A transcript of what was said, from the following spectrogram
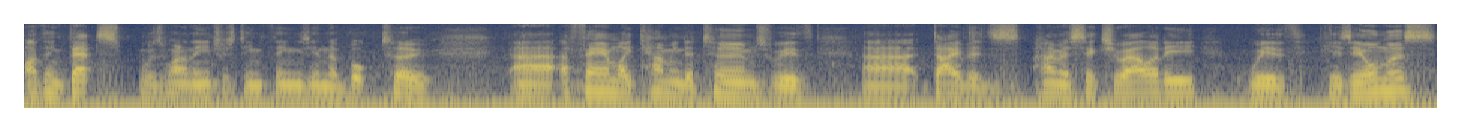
I think that was one of the interesting things in the book too. Uh, a family coming to terms with uh, David's homosexuality, with his illness,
